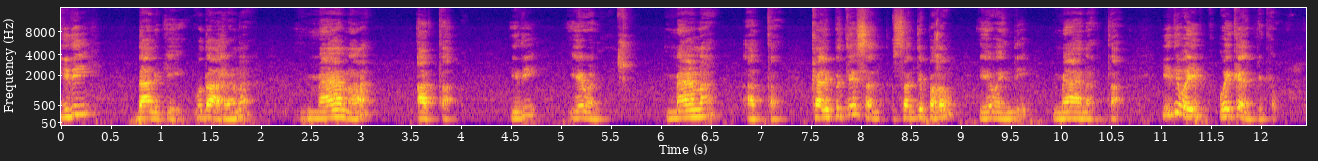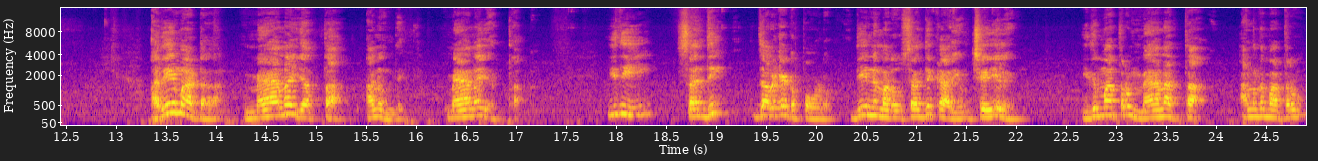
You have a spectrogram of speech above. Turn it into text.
ఇది దానికి ఉదాహరణ మేన అత్త. ఇది ఏమని మేన అత్త. కలిపితే సం సద్ది పదం ఏమైంది మేనత్త ఇది వై వైకల్పికం. అదే మాట మేన ఎత్త అని ఉంది. మేన ఎత్త ఇది సంధి జరగకపోవడం. దీన్ని మనం సంధి కార్యం చేయలేము. ఇది మాత్రం మేనత్త అన్నది మాత్రం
